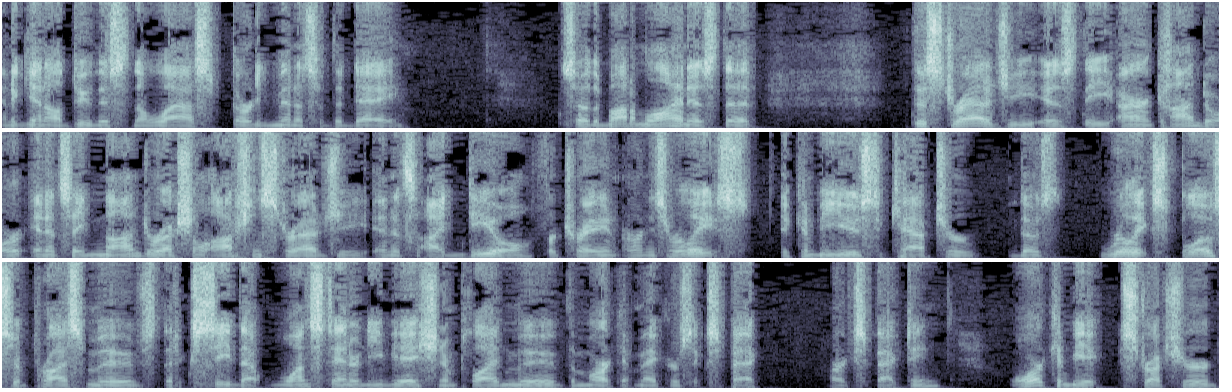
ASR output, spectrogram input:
And again, I'll do this in the last 30 minutes of the day. So the bottom line is that this strategy is the Iron Condor, and it's a non-directional option strategy, and it's ideal for trading earnings release. It can be used to capture those really explosive price moves that exceed that one standard deviation implied move the market makers expect are expecting, or can be structured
